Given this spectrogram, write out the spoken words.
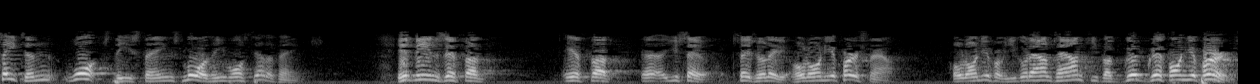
Satan wants these things more than he wants the other things. It means if, uh, if uh, uh, you say, say to a lady, hold on to your purse now. Hold on to your purse. When you go downtown, keep a good grip on your purse.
